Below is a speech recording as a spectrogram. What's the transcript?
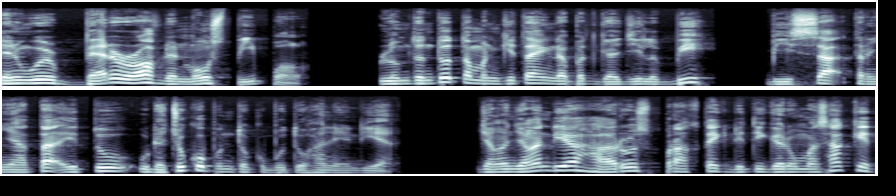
dan we're better off than most people. Belum tentu teman kita yang dapat gaji lebih bisa ternyata itu udah cukup untuk kebutuhannya dia. Jangan-jangan dia harus praktek di tiga rumah sakit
